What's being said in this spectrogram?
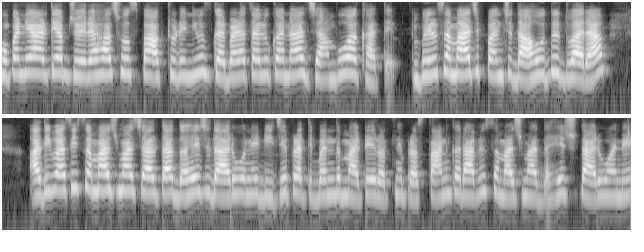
હું પંડ્યા આરતી આપ જોઈ રહ્યા છો સ્પાર્ક ટુડે ન્યૂઝ ગરબાડા તાલુકાના જાંબુઆ ખાતે. ભીલ સમાજ પંચ દાહોદ દ્વારા આદિવાસી સમાજમાં ચાલતા દહેજ દારૂ અને ડીજે પ્રતિબંધ માટે રથને પ્રસ્થાન કરાવ્યું. સમાજમાં દહેજ દારૂ અને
